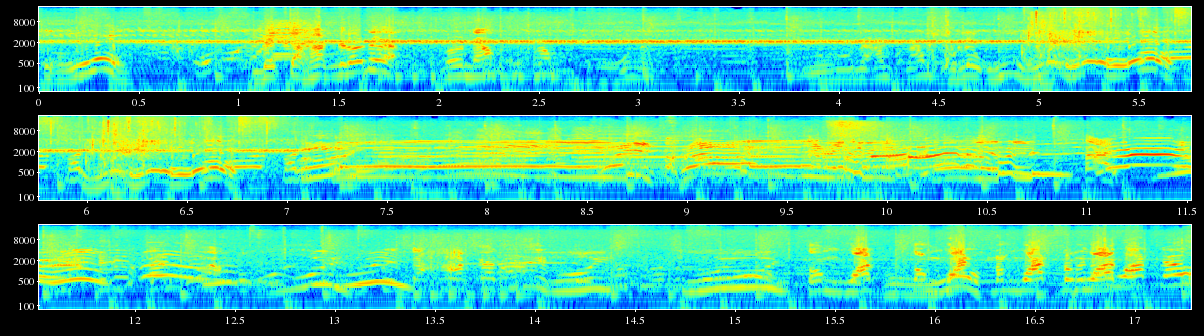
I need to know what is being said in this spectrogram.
โอ้โหเด็กจะหักอยู่แล้วเนี่ยเราน้ำคุกน้ำโอ้โหดูน้ำน้ำขุนเลยโอ้โหโอ้โหโอ้โหโอ้โหโอ้โหจะหัก กันดูดิต้องวัดต้องวัดต้องวัดต้องวัดวัดแล้ว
